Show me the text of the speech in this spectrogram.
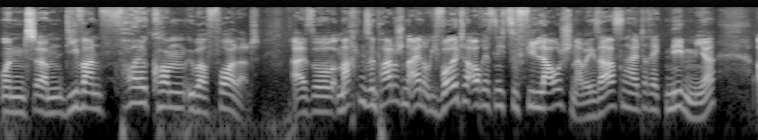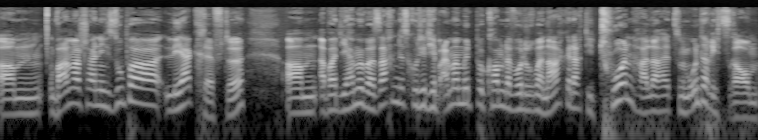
und ähm, die waren vollkommen überfordert. Also macht einen sympathischen Eindruck. Ich wollte auch jetzt nicht zu viel lauschen, aber die saßen halt direkt neben mir. Ähm, waren wahrscheinlich super Lehrkräfte, ähm, aber die haben über Sachen diskutiert. Ich habe einmal mitbekommen, da wurde drüber nachgedacht, die Turnhalle halt zu einem Unterrichtsraum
